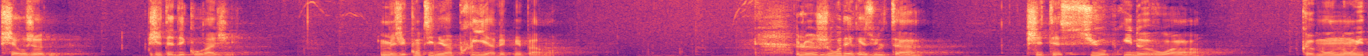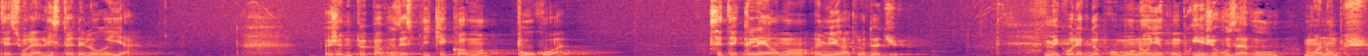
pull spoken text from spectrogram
Cher jeune, j'étais découragé, mais j'ai continué à prier avec mes parents. Le jour des résultats, j'étais surpris de voir que mon nom était sur la liste des lauréats. Je ne peux pas vous expliquer comment, pourquoi. C'était clairement un miracle de Dieu. Mes collègues de promo n'ont rien compris et je vous avoue, moi non plus.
